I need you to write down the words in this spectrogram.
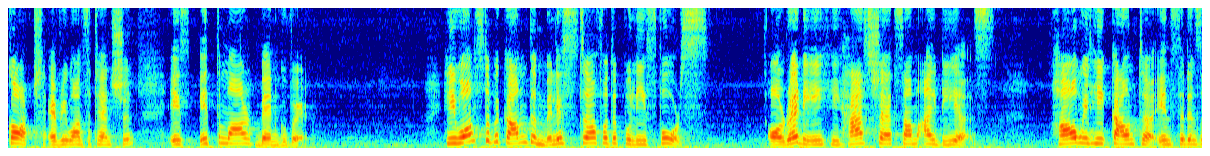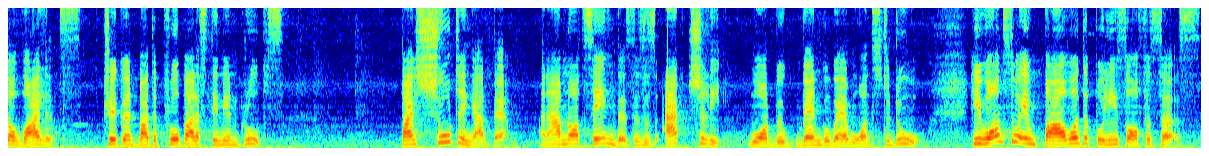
caught everyone's attention is Itamar Ben Gvir. He wants to become the minister for the police force. Already, he has shared some ideas. How will he counter incidents of violence triggered by the pro Palestinian groups? By shooting at them. And I'm not saying this, this is actually what Ben Gvir wants to do. He wants to empower the police officers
